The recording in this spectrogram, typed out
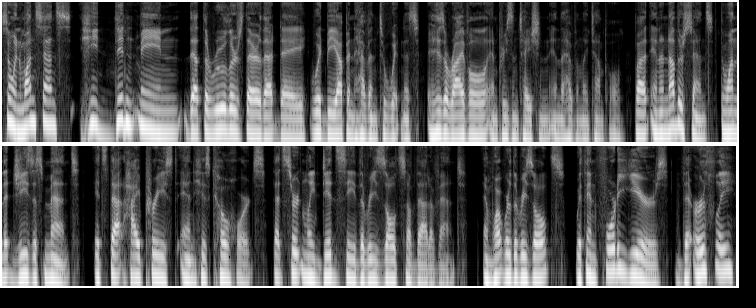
So, in one sense, he didn't mean that the rulers there that day would be up in heaven to witness his arrival and presentation in the heavenly temple. But in another sense, the one that Jesus meant, it's that high priest and his cohorts that certainly did see the results of that event. And what were the results? Within 40 years, the earthly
